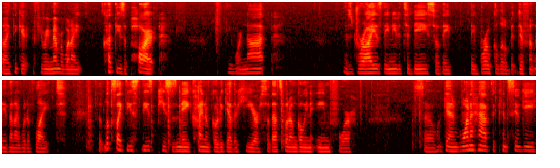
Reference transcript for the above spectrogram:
So I think if you remember when I cut these apart, they were not as dry as they needed to be, so they, they broke a little bit differently than I would have liked. It looks like these, these pieces may kind of go together here, so that's what I'm going to aim for. So again, want to have the kintsugi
